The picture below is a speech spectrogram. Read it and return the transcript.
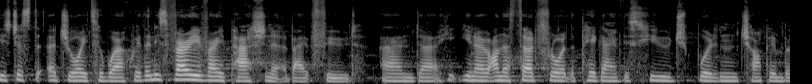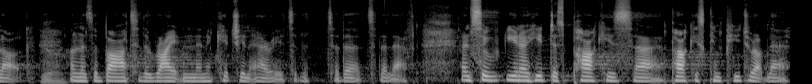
he's just a joy to work with. And he's very, very passionate about food. And, uh, he, you know, on the third floor at the pig, I have this huge wooden chopping block. And there's a bar to the right and then a kitchen area to the, to the, to the left. And so, you know, he'd just park his, uh, park his computer up there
